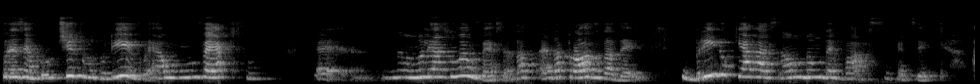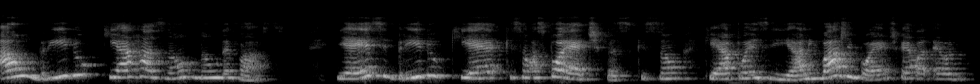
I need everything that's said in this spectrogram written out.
Por exemplo, o título do livro é um verso, é, não, aliás, não é um verso, é da, é da prosa da Adélia. O brilho que a razão não devassa, quer dizer, há um brilho que a razão não devassa. E é esse brilho que é que são as poéticas, que são que é a poesia. A linguagem poética, ela, ela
